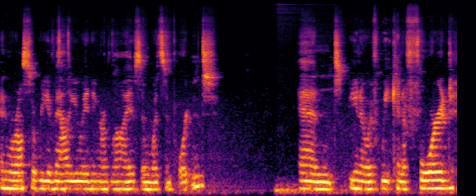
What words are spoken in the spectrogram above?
and we're also reevaluating our lives and what's important. And, you know, if we can afford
